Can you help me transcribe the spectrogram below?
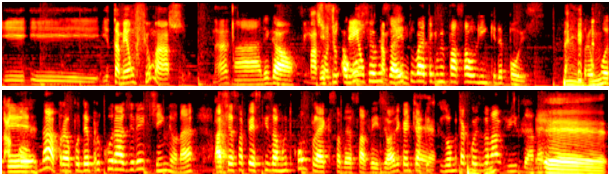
E, e, e também é um filmaço, né? Ah, legal. Filmaço Esse- onde o alguns tempo filmes também- aí tu vai ter que me passar o link depois. Pra eu Uhum. poder. não, pra eu poder procurar direitinho, né? Achei essa pesquisa muito complexa dessa vez. E olha que a gente já É. pesquisou muita coisa na vida, né? É,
